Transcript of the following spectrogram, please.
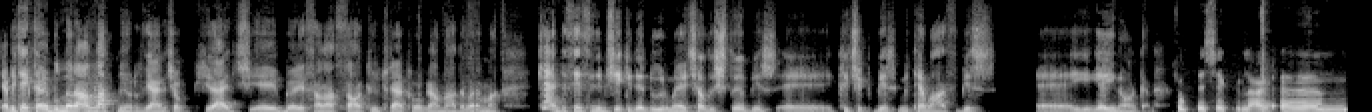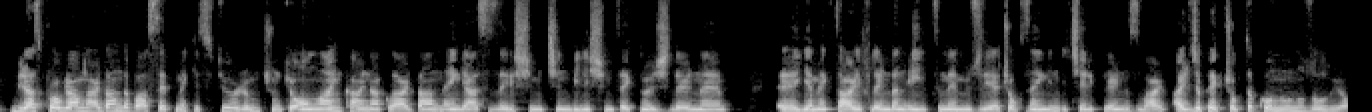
ya bir tek tabii bunları anlatmıyoruz. Yani çok e, böyle sanatsal, kültürel programlar da var ama kendi sesini bir şekilde duyurmaya çalıştığı bir e, küçük bir mütevazi bir e, yayın organı. Çok teşekkürler. Ee, biraz programlardan da bahsetmek istiyorum. Çünkü online kaynaklardan engelsiz erişim için bilişim teknolojilerine, e, yemek tariflerinden eğitime, müziğe çok zengin içerikleriniz var. Ayrıca pek çok da konuğunuz oluyor.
